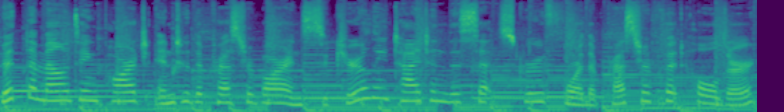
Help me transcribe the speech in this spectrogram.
Fit the mounting part into the presser bar and securely tighten the set screw for the presser foot holder.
